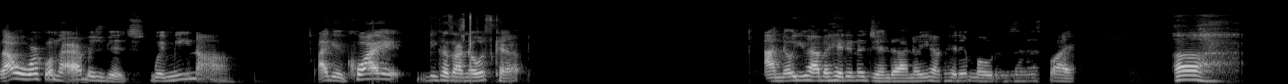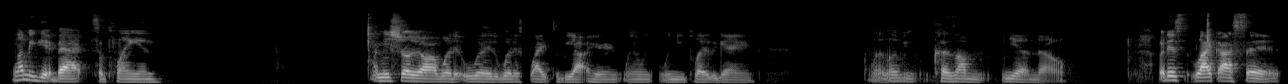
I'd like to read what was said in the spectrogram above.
That will work on the average bitch. With me, nah. I get quiet because I know it's cap. I know you have a hidden agenda. I know you have hidden motives, and it's like, uh, let me get back to playing Let me show y'all what it what what it's like to be out here when when you play the game. Let, let me, cause I'm yeah no, but it's like I said,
